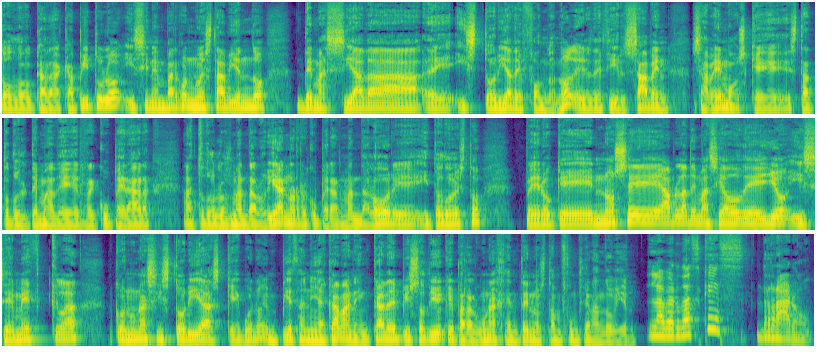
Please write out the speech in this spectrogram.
todo cada capítulo y sin embargo no está habiendo demasiada eh, historia de fondo, ¿no? Es decir, saben, sabemos que está todo el tema de recuperar a todos los mandalorianos, recuperar Mandalore y todo esto, pero que no se habla demasiado de ello y se mezcla con unas historias que, bueno, empiezan y acaban en cada episodio y que para alguna gente no están funcionando bien. La verdad es que es raro.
